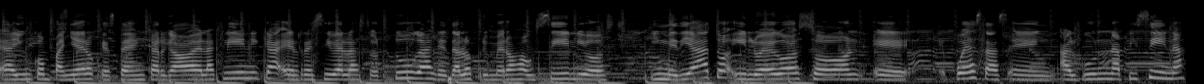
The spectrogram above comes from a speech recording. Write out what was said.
hay un compañero que está encargado de la clínica, él recibe a las tortugas, les da los primeros auxilios inmediatos y luego son eh, puestas en alguna piscina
